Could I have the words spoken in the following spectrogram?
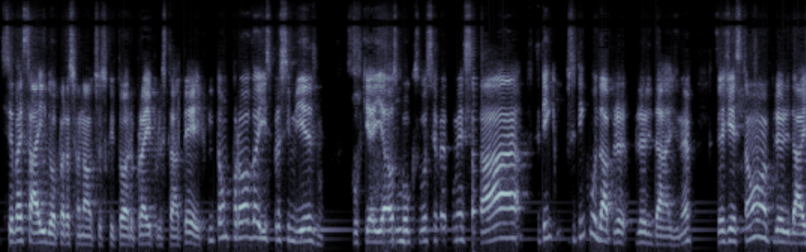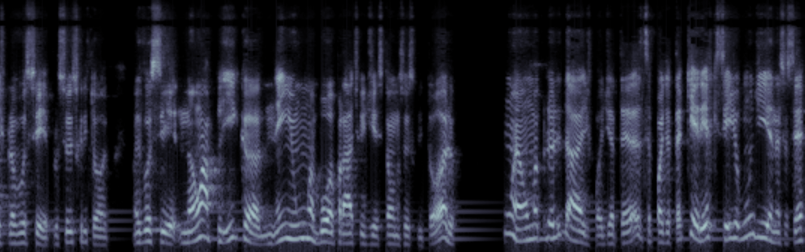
você vai sair do operacional do seu escritório para ir para o estratégico? Então prova isso para si mesmo, porque aí aos poucos você vai começar. Você tem que, você tem que mudar a prioridade, né? Se a gestão é uma prioridade para você, para o seu escritório, mas você não aplica nenhuma boa prática de gestão no seu escritório, não é uma prioridade. Pode até, você pode até querer que seja algum dia, né? Se você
